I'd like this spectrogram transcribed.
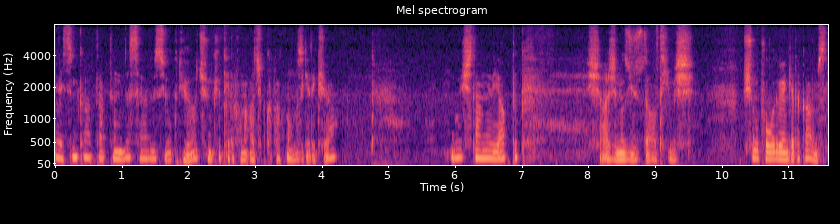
Evet sim kart taktığımızda servis yok diyor. Çünkü telefonu açıp kapatmamız gerekiyor. Bu işlemleri yaptık. Şarjımız %6'ymış. Şunu powerbank'e takar mısın?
